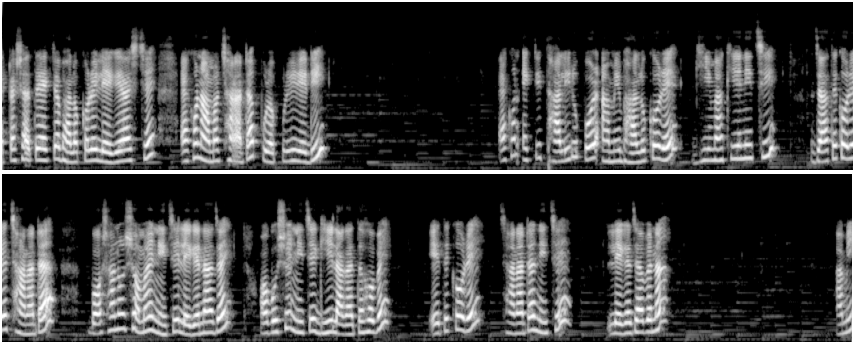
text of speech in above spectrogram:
একটার সাথে একটা ভালো করে লেগে আসছে। এখন আমার ছানাটা পুরোপুরি রেডি। এখন একটি থালির উপর আমি ভালো করে ঘি মাখিয়ে নিচ্ছি, যাতে করে ছানাটা বসানোর সময় নিচে লেগে না যায়। অবশ্যই নিচে ঘি লাগাতে হবে, এতে করে ছানাটা নিচে লেগে যাবে না। আমি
